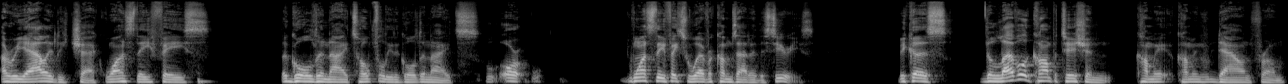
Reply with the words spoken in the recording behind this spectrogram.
a reality check once they face the Golden Knights, hopefully the Golden Knights, or once they face whoever comes out of the series. Because the level of competition coming coming down from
